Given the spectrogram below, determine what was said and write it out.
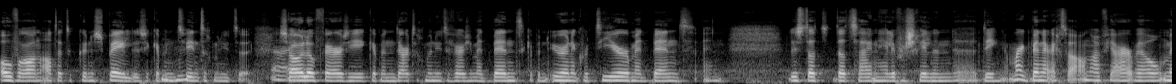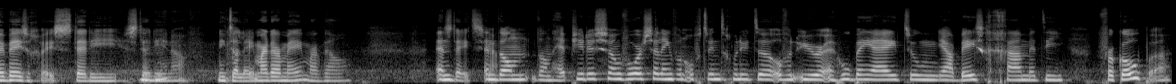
overal en altijd te kunnen spelen. Dus ik heb een Mhm. 20 minuten solo versie, ik heb een 30 minuten versie met band, ik heb een uur en een kwartier met band. En dus dat, dat zijn hele verschillende dingen. Maar ik ben er echt wel anderhalf jaar wel mee bezig geweest. Steady, steady Mhm. enough. Niet alleen maar daarmee, maar wel En, steeds. en ja. dan, dan heb je dus zo'n voorstelling van of 20 minuten of een uur. En hoe ben jij toen ja, bezig gegaan met die verkopen?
